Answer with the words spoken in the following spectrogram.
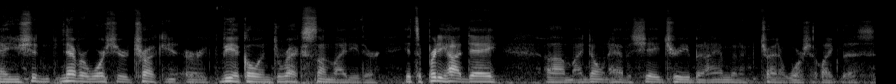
Now you should never wash your truck or vehicle in direct sunlight either. It's a pretty hot day. Um, I don't have a shade tree, but I am gonna try to wash it like this.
